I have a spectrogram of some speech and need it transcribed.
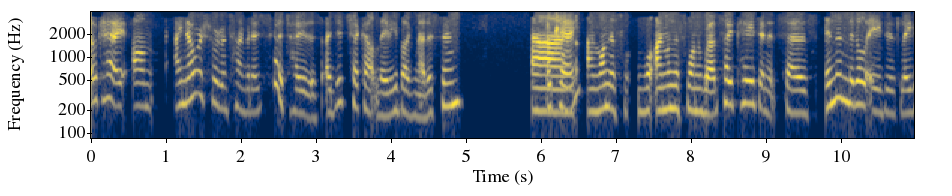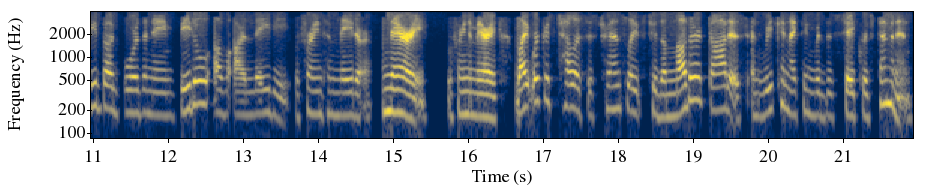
Okay. Um, I know we're short on time, but I just got to tell you this. I did check out Ladybug Medicine. And okay. I'm on this. Well, I'm on this one website page, and it says, "In the Middle Ages, Ladybug bore the name Beetle of Our Lady, referring to Mater, Mary, referring to Mary. Lightworkers tell us this translates to the Mother Goddess and reconnecting with the sacred feminine.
